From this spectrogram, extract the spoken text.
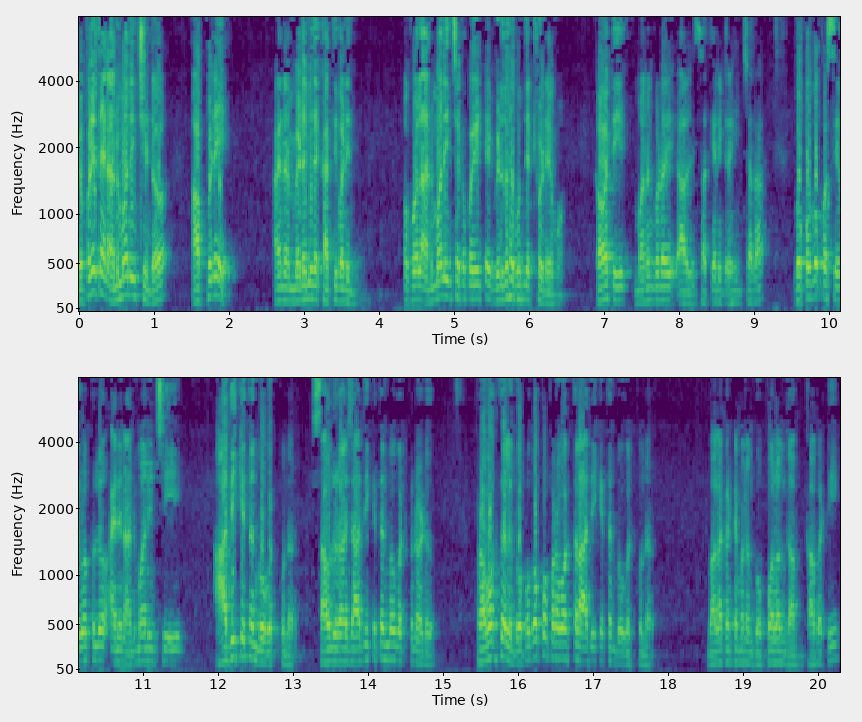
ఎప్పుడైతే ఆయన అనుమానించిండో అప్పుడే ఆయన మెడ మీద కత్తిబడింది ఒకవేళ అనుమానించకపోయింటే విడుదల పొందేటోడేమో. కాబట్టి మనం కూడా సత్యాన్ని గ్రహించాలా? గొప్ప గొప్ప సేవకులు ఆయనను అనుమానించి ఆధిక్యతను పోగొట్టుకున్నారు. సౌలు రాజు ఆధిక్యతను పోగొట్టుకున్నాడు. ప్రవక్తలు గొప్ప గొప్ప ప్రవక్తల ఆధిక్యతను పోగొట్టుకున్నారు. వాళ్ళకంటే మనం గొప్పలం కాబట్టి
